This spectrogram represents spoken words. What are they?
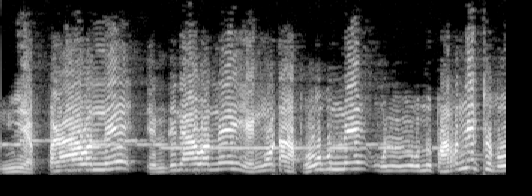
നീ എപ്പോഴാ വന്നേ? എന്തിനാ വന്നേ? എങ്ങോട്ടാ പോകുന്നേ? ഒന്ന് പറഞ്ഞിട്ട് പോ.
